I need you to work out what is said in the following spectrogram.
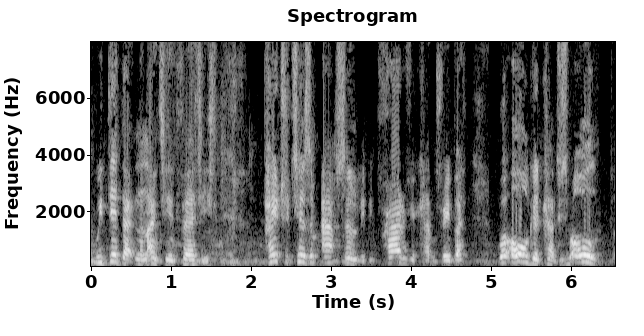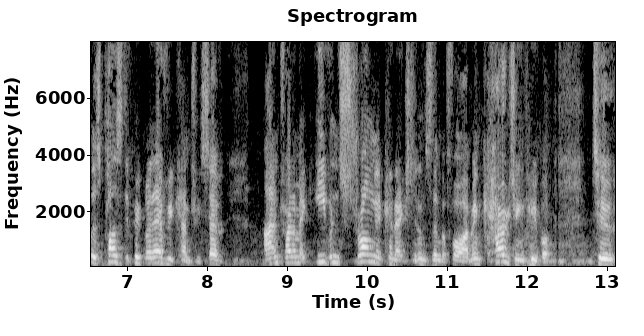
we did that in the 1930s. Patriotism, absolutely, be proud of your country, but we're all good countries. We're all, there's positive people in every country. So I'm trying to make even stronger connections than before. I'm encouraging people to,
